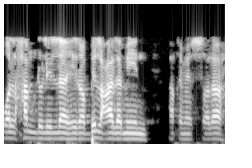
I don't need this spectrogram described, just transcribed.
Walhamdulillahi rabbil alamin. Aqimis salah.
